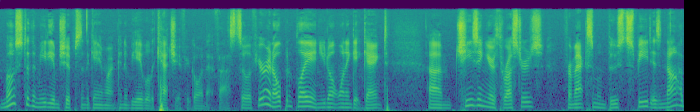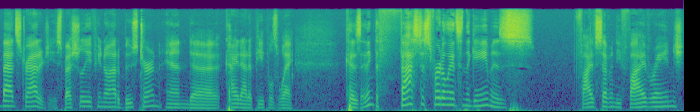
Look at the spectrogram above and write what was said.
most of the medium ships in the game aren't going to be able to catch you if you're going that fast. So if you're in open play and you don't want to get ganked, um, cheesing your thrusters for maximum boost speed is not a bad strategy, especially if you know how to boost turn and uh, kite out of people's way. Because I think the fastest Fer-de-Lance in the game is 575 range,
